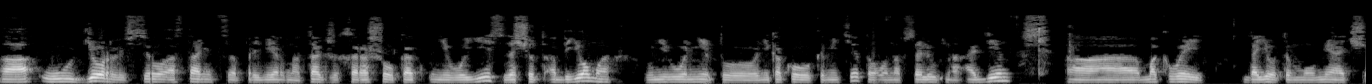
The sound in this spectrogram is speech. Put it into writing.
а, у Герли все останется примерно так же хорошо, как у него есть, за счет объема у него нету никакого комитета, он абсолютно один. А, Маквей дает ему мяч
